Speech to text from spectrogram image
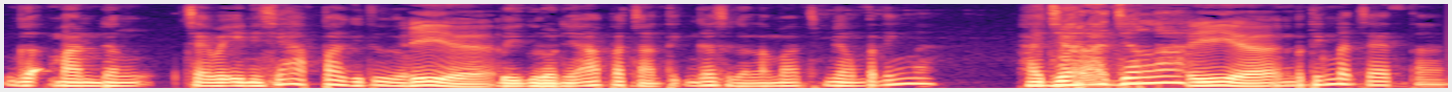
nggak mandang cewek ini siapa gitu loh. Iya. Backgroundnya apa cantik nggak segala macam yang penting mah hajar aja lah. Iya. Yang penting mah cetan.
